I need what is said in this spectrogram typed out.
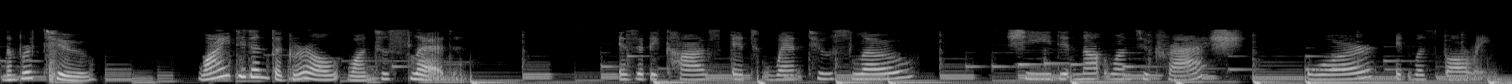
Number two. Why didn't the girl want to sled? Is it because it went too slow? She did not want to crash? Or it was boring?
